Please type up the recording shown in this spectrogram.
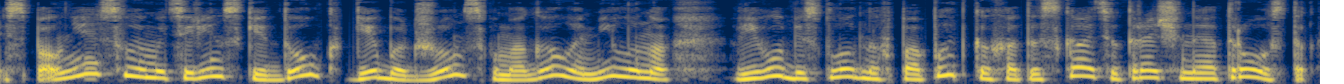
Исполняя свой материнский долг, Геба Джонс помогала Милану в его бесплодных попытках отыскать утраченный отросток.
